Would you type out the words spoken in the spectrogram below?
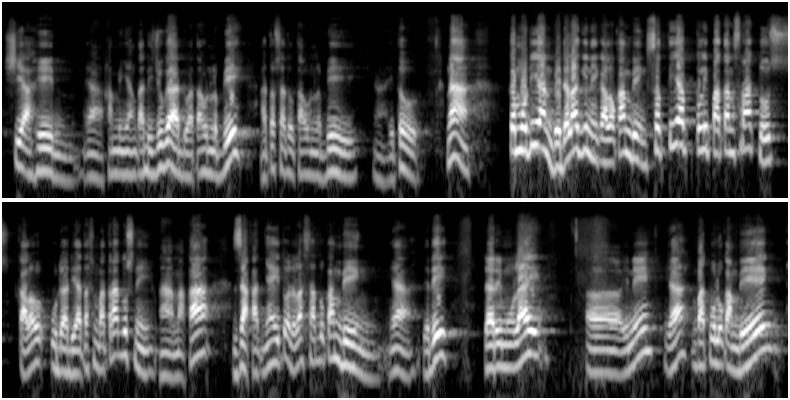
syahin ya. Kambing yang tadi juga dua tahun lebih atau satu tahun lebih nah itu. Nah kemudian beda lagi nih kalau kambing. Setiap kelipatan 100 kalau udah di atas 400 nih. Nah maka zakatnya itu adalah satu kambing ya. Jadi dari mulai uh, ini ya 40 kambing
